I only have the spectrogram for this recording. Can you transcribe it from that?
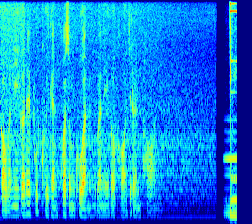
ก็วันนี้ก็ได้พูดคุยกันพอสมควร วันนี้ก็ขอเจริญพร thank you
